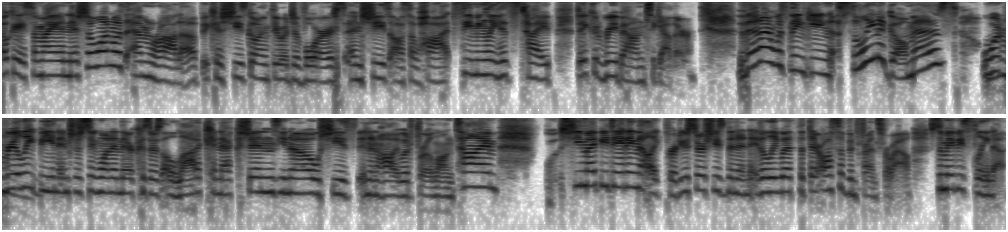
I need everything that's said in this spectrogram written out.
Okay, so my initial one was Emrata because she's going through a divorce and she's also hot, seemingly his type. They could rebound together. Then I was thinking Selena Gomez would really be an interesting one in there because there's a lot of connections. You know, she's been in Hollywood for a long time. She might be dating that like producer she's been in Italy with, but they're also been friends for a while. So maybe Selena.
